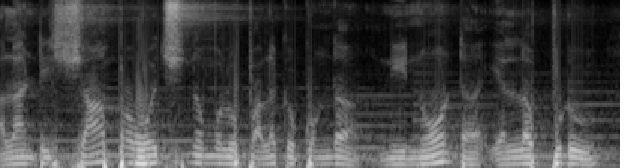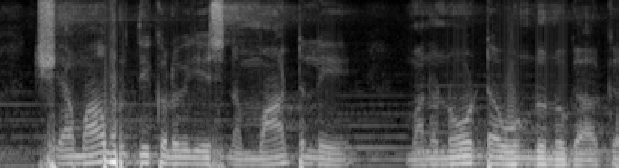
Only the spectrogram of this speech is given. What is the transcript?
అలాంటి శాపవచనములు పలకకుండా నీ నోట ఎల్లప్పుడూ క్షమాభివృద్ధి కలుగజేసిన మాటలే మన నోట ఉండునుగాక.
